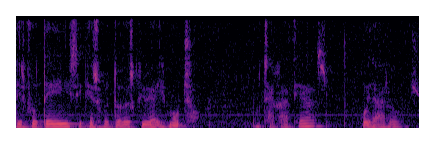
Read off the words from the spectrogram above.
disfrutéis y que sobre todo escribáis mucho. Muchas gracias, cuidaros.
